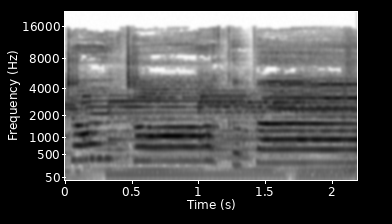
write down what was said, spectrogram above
don't talk about.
